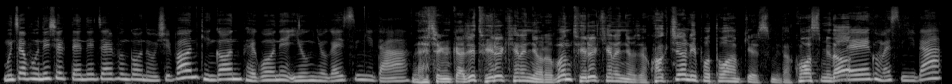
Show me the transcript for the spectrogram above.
문자 보내실 때는 짧은 건 50원, 긴 건 100원의 이용료가 있습니다. 네 지금까지 뒤를 캐는 여러분 뒤를 캐는 여자 곽지연 리포터와 함께했습니다. 고맙습니다. 네, 고맙습니다.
